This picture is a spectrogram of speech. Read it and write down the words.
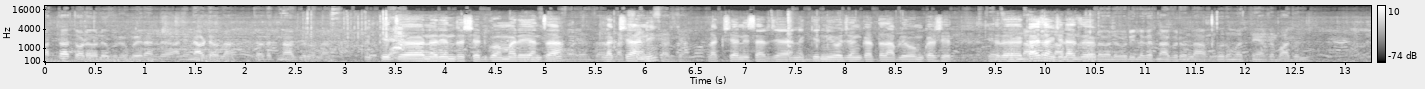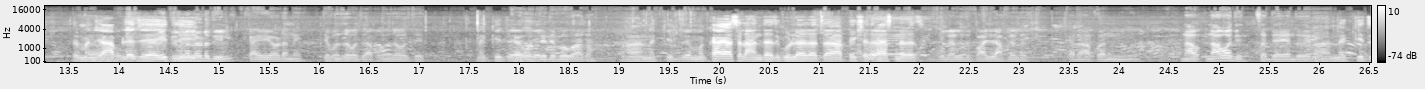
आत्ता थोड्या वेळेपूर्वी बैल आणलं आणि नाव ठेवला. तेवढ्यात नाव फिरवला. नक्कीच नरेंद्र शेठ गोमारे यांचा लक्ष आणि लक्ष आणि सर्जा नक्कीच नियोजन करतात आपले ओमकार शेठ. तर काय सांगशील आज? थोड्या वेळेपूर्वी लगत नाव फिरवला. गुरुमत नाही याचा बादल. तर म्हणजे आपल्या जे इथली लढत होईल. काही एवढं नाही. ते पण जवळ आपण जवळच आहेत. नक्कीच काय ते बघू आता. हा, नक्कीच. मग काय असेल अंदाज? गुलालाचा अपेक्षा तर असणारच. बोलायला तर पाहिजे आपल्याला. कारण आपण नाव नावात आहेत सध्या यंदा तरी हा, नक्कीच.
